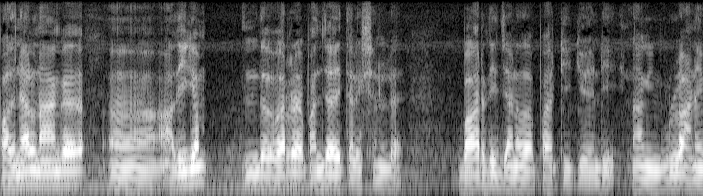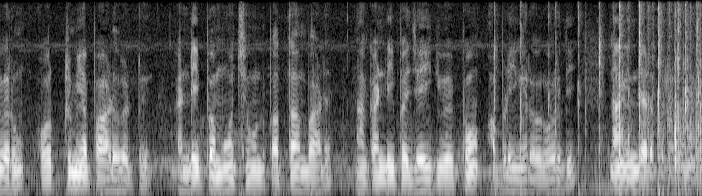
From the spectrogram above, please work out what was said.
அதனால் நாங்கள் அதிகம் இந்த வர்ற பஞ்சாயத்து எலெக்ஷனில் பாரதிய ஜனதா பார்ட்டிக்கு வேண்டி நாங்கள் இங்கே உள்ள அனைவரும் ஒற்றுமையாக பாடுபட்டு கண்டிப்பாக மூச்சு கொண்டு பத்தாம் பாடு நான் கண்டிப்பாக ஜெயிக்க வைப்போம் அப்படிங்கிற ஒரு உறுதி நாங்கள் இந்த இடத்துல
